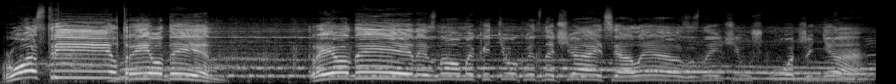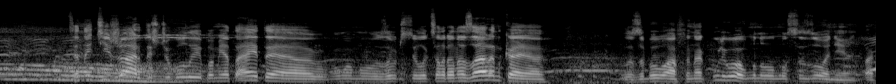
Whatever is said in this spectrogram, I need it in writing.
Простріл! 3-1. 3-1. І знову Микитюк відзначається, але зазнаючи ушкодження. Це не ті жарти, що були, пам'ятаєте, по-моєму, за участю Олександра Назаренка. коли Забивав і на Кульгова в минулому сезоні, так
